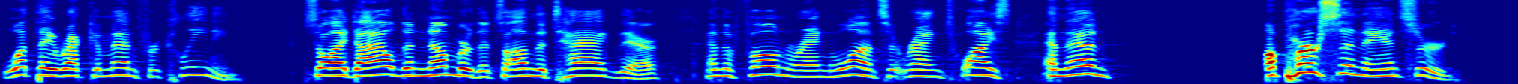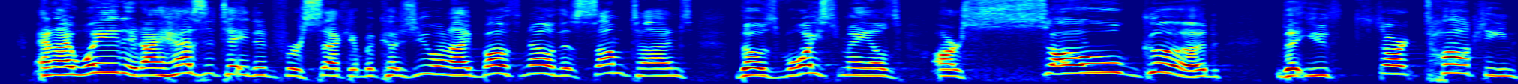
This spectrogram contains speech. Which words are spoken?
what they recommend for cleaning. So I dialed the number that's on the tag there, and the phone rang once, it rang twice, and then a person answered. And I waited, I hesitated for a second because you and I both know that sometimes those voicemails are so good that you start talking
